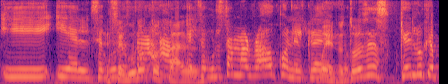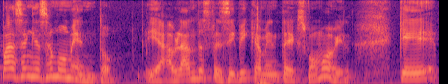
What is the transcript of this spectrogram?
y, el seguro, seguro está, total. el seguro está amarrado con el crédito. Bueno, entonces, ¿qué es lo que pasa en ese momento? Y hablando específicamente de Expo Móvil, que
